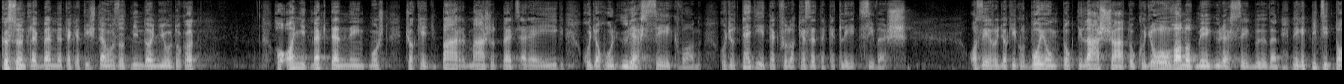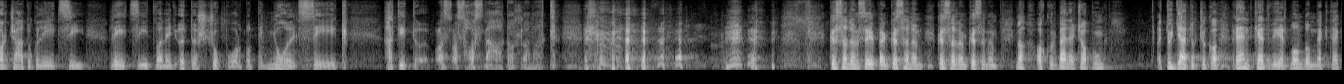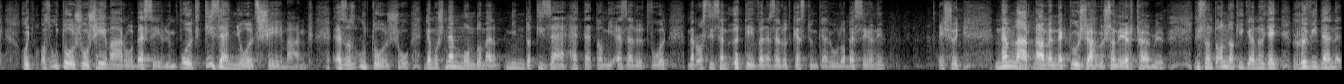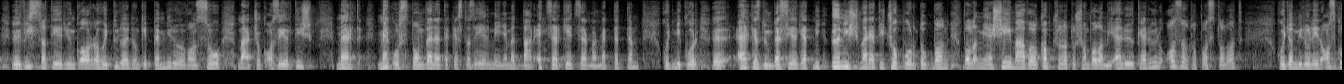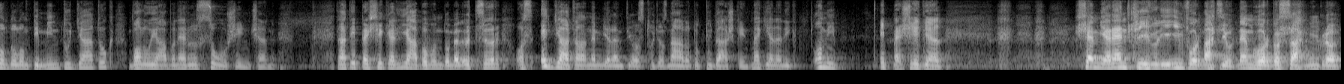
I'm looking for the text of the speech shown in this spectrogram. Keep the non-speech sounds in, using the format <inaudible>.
Köszöntlek benneteket, Isten hozott mindannyiótokat. Ha annyit megtennénk most, csak egy pár másodperc erejéig, hogy ahol üres szék van, hogy ott tegyétek föl a kezeteket, légy szíves. Azért, hogy akik ott bolyongtok, ti lássátok, hogy ó, van ott még üres szék bőven. Még egy picit tartsátok, létszi. Létszi, itt van egy ötös csoport, ott egy nyolc szék. Hát itt az, az használhatatlan ott. <laughs> Köszönöm szépen, köszönöm, köszönöm, köszönöm. Na, akkor belecsapunk. Tudjátok, csak a rendkedvéért mondom nektek, hogy az utolsó sémáról beszélünk. Volt 18 sémánk. Ez az utolsó. De most nem mondom el mind a 17-et, ami ezelőtt volt, mert azt hiszem 5 évvel ezelőtt kezdtünk el róla beszélni és hogy nem látnám ennek túlságosan értelmét. Viszont annak igen, hogy egy röviden visszatérjünk arra, hogy tulajdonképpen miről van szó, már csak azért is, mert megosztom veletek ezt az élményemet, bár egyszer-kétszer már megtettem, hogy mikor elkezdünk beszélgetni, önismereti csoportokban, valamilyen sémával kapcsolatosan valami előkerül, az a tapasztalat, hogy amiről én azt gondolom, ti mind tudjátok, valójában erről szó sincsen. Tehát éppenséggel hiába mondom el ötször, az egyáltalán nem jelenti azt, hogy az nálatok tudásként megjelenik, ami éppenséggel semmilyen rendkívüli információt nem hordoz számunkra,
